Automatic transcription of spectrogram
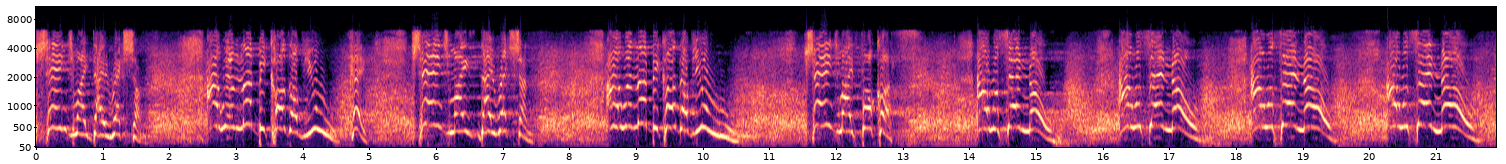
change my direction. I will you, hey, change my direction. I will not, because of you, change my focus. I will say no. I will say no. I will say no. I will say no.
